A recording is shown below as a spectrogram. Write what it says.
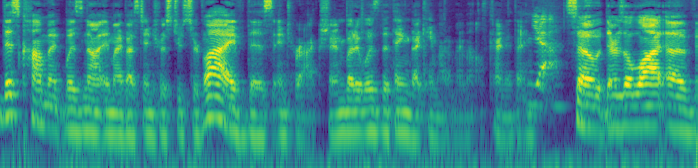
this comment was not in my best interest to survive this interaction, but it was the thing that came out of my mouth, kind of thing. yeah. So there's a lot of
